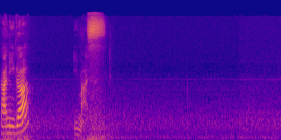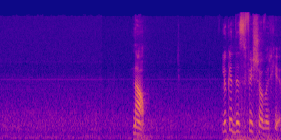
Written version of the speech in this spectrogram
Kani. Now, look at this fish over here.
